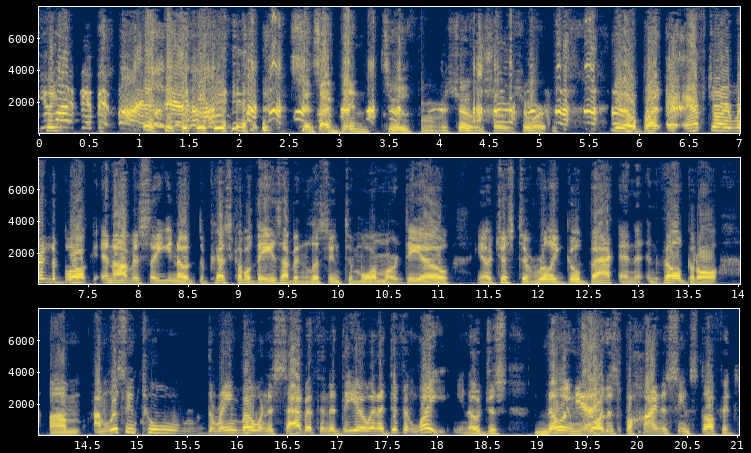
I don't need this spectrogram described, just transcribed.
you think- might be a bit biased. Since I've been to the show, so sure. You know, but after I read the book, and obviously, you know, the past couple of days I've been listening to more and more Dio, you know, just to really go back and envelop it all. Um, I'm listening to the Rainbow and the Sabbath and the Dio in a different light. You know, just knowing Yeah. more of this behind the scenes stuff. It's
